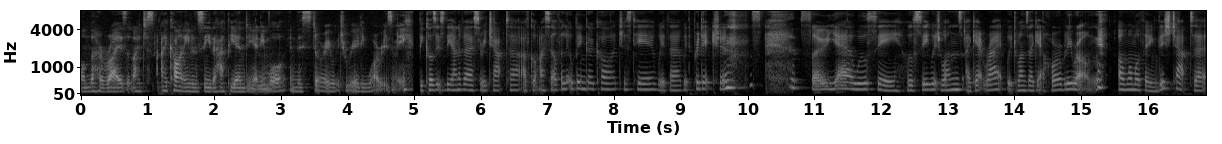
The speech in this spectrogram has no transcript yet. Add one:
on the horizon. I just I can't even see the happy ending anymore in this story, which really worries me. Because it's the anniversary chapter, I've got myself a little bingo card just here with uh, with predictions. so yeah, we'll see. We'll see which ones I get right, which ones I get horribly wrong. Oh, one more thing. This chapter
